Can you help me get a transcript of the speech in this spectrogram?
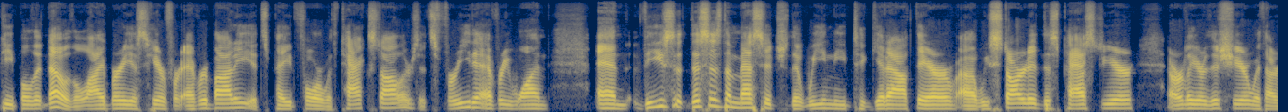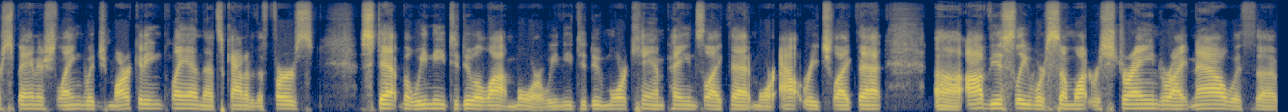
people that know the library is here for everybody. It's paid for with tax dollars. It's free to everyone, and these this is the message that we need to get out there. Uh, we started this past year, earlier this year, with our Spanish language marketing plan. That's kind of the first step, but we need to do a lot more. We need to do more campaigns like that, more outreach like that. Uh, obviously, we're somewhat restrained right now with uh,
